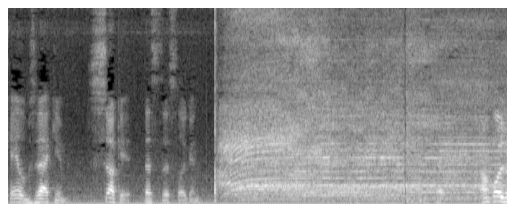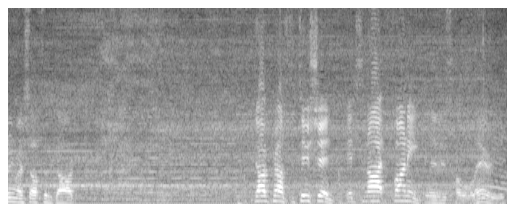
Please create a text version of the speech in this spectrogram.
Kaleb's Vacuum. Suck it. That's the slogan. I'm pleasuring myself to the dog. Dog prostitution. It's not funny. It is hilarious.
